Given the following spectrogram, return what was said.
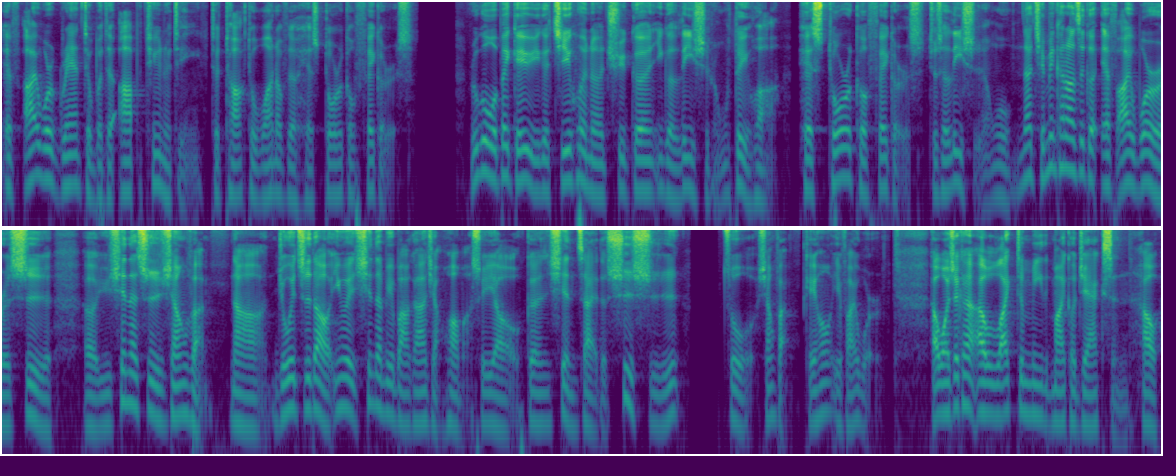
，If I were granted with the opportunity to talk to one of the historical figures，如果我被给予一个机会呢，去跟一个历史人物对话，historical figures 就是历史人物。那前面看到这个 If I were 是呃与现在事实相反，那你就会知道，因为现在没有办法跟他讲话嘛，所以要跟现在的事实做相反。可以吼，If I were，好，往下看，I would like to meet Michael Jackson。好。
